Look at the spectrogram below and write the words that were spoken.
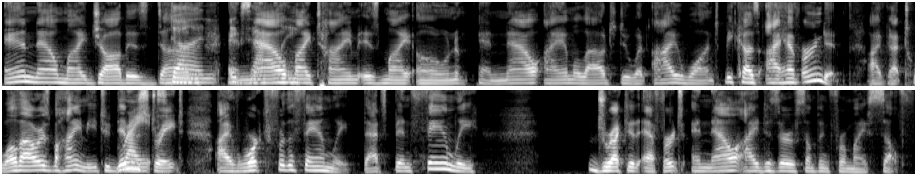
and now my job is done, Done, and now my time is my own and now i am allowed to do what i want because i have earned it. I've got 12 hours behind me to demonstrate. I've worked for the family. That's been family directed effort and now i deserve something for myself.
